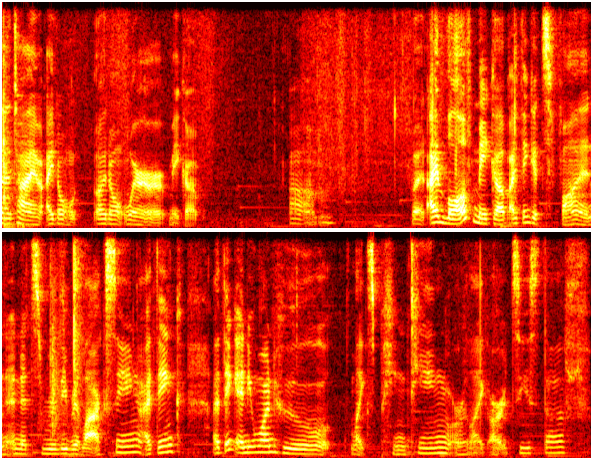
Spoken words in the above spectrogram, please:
of the time I don't I don't wear makeup. Um, but I love makeup. I think it's fun and it's really relaxing. I think I think anyone who likes painting or like artsy stuff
